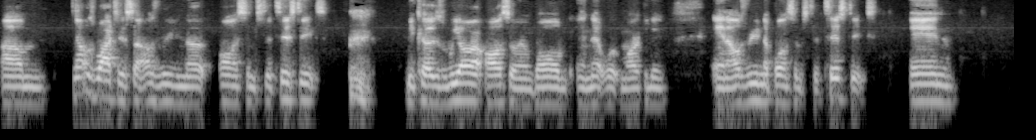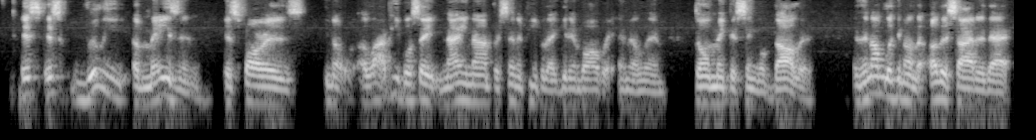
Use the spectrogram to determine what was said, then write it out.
Um, I was watching, so I was reading up on some statistics. because we are also involved in network marketing. And I was reading up on some statistics, and it's it's really amazing as far as you know. A lot of people say 99% of people that get involved with MLM don't make a single dollar, and then I'm looking on the other side of that,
